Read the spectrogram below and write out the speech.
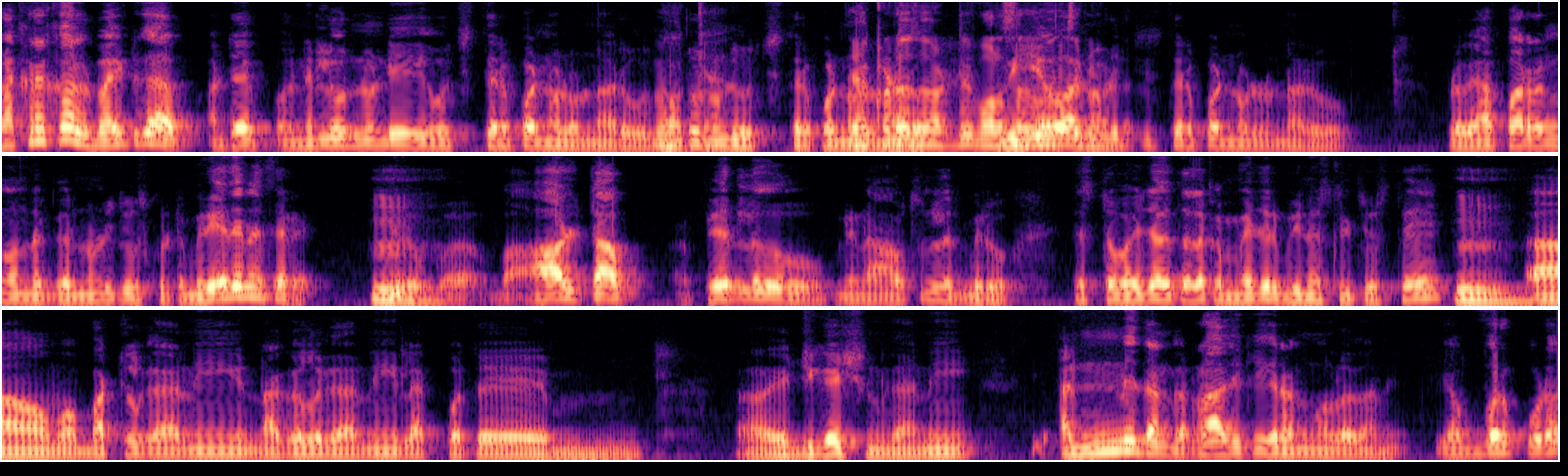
రకరకాల బయటగా అంటే నెల్లూరు నుండి వచ్చి స్థిరపడిన వాళ్ళు ఉన్నారు గుంటూరు నుండి వచ్చి స్థిరపడిన వాళ్ళు విజయవాడ నుండి వచ్చి స్థిరపడిన వాళ్ళు ఉన్నారు. ఇప్పుడు వ్యాపార రంగం దగ్గర నుండి చూసుకుంటే మీరు ఏదైనా సరే మీరు ఆల్ టాప్ పేర్లు నేను అవసరం లేదు. మీరు జస్ట్ వైజాగ్ తాలూకా మేజర్ బిజినెస్లు చూస్తే బట్టలు కానీ నగలు కానీ లేకపోతే ఎడ్యుకేషన్ కానీ అన్ని రంగ రాజకీయ రంగంలో కానీ ఎవ్వరు కూడా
